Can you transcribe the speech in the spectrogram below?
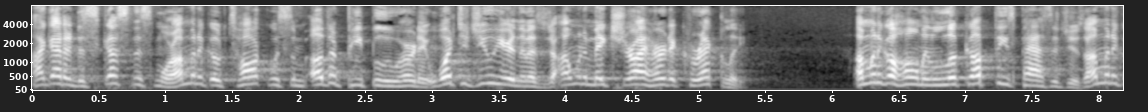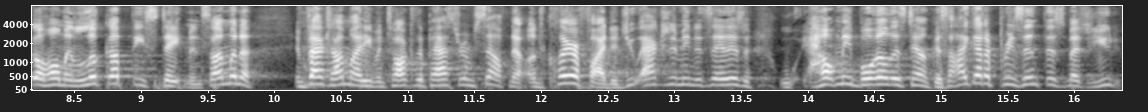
I got to discuss this more. I'm going to go talk with some other people who heard it. What did you hear in the message? I want to make sure I heard it correctly. I'm going to go home and look up these passages. I'm going to go home and look up these statements. I'm going to, in fact, I might even talk to the pastor himself. Now, clarify, did you actually mean to say this? Help me boil this down because I got to present this message. You'd,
